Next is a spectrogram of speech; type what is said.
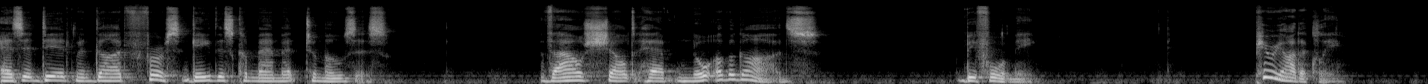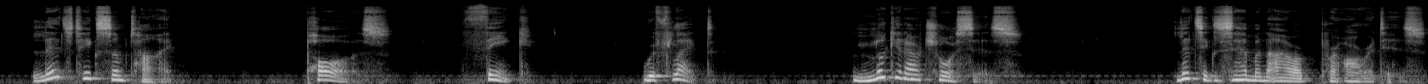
as it did when God first gave this commandment to Moses Thou shalt have no other gods before me. Periodically, let's take some time, pause, think, reflect, look at our choices. Let's examine our priorities.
